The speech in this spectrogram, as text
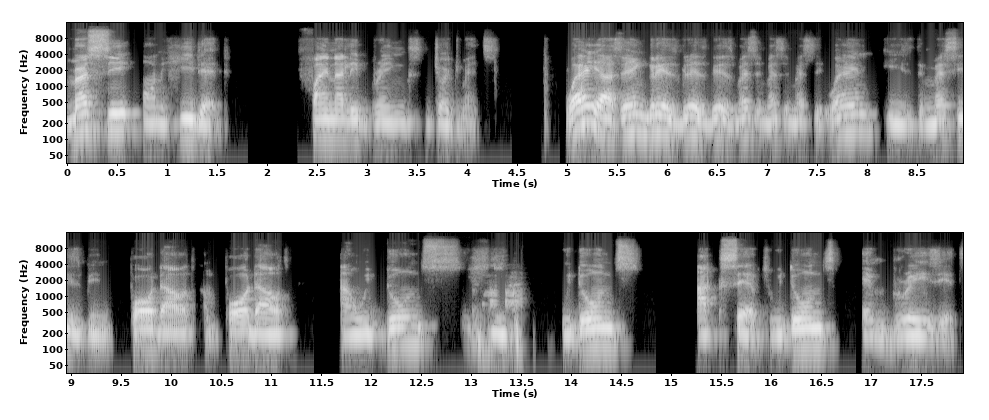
Mercy unheeded finally brings judgment. When you are saying grace, grace, grace, mercy, mercy, mercy, when is the mercy is being poured out and poured out, and we don't heed, we don't accept, we don't embrace it,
